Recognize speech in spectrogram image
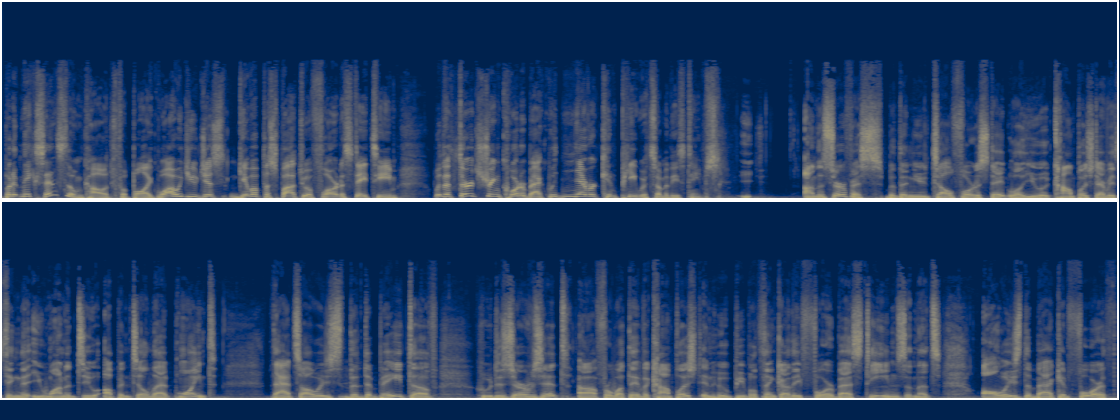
But it makes sense though in college football. Like, why would you just give up a spot to a Florida State team with a third string quarterback would never compete with some of these teams? on the surface, but then you tell Florida State, well, you accomplished everything that you wanted to up until that point. That's always the debate of who deserves it uh, for what they've accomplished and who people think are the four best teams. And that's always the back and forth.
